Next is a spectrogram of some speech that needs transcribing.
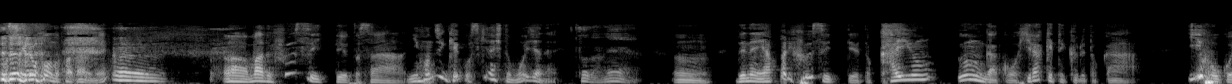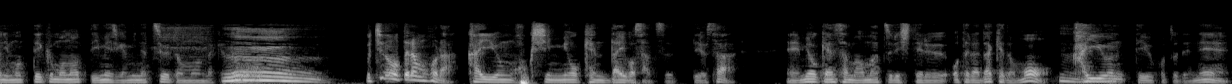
あの、教える方のパターンね。うん。ああ、まあで、風水っていうとさ、日本人結構好きな人も多いじゃない？そうだね。うん。でね、やっぱり風水っていうと、開運運がこう開けてくるとか、いい方向に持っていくものってイメージがみんな強いと思うんだけど、うーん。うちのお寺もほら、海運北進妙見大菩薩っていうさ、えー妙見様をお祭りしてるお寺だけどもうん、海運っていうことでね、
